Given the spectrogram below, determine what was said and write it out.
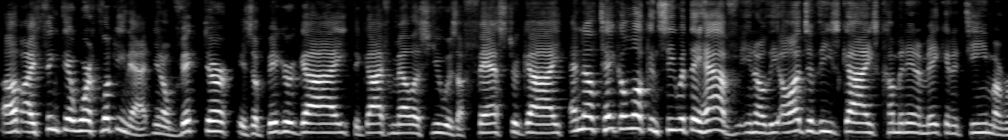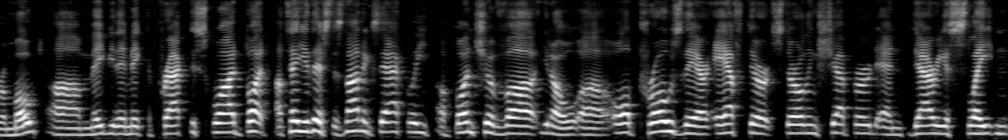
Um, I think they're worth looking at. You know, Victor is a bigger guy. The guy from LSU is a faster guy, and they'll take a look and see what they have. You know, the odds of these guys coming in and making a team are remote. Um, maybe they make the practice squad, but I'll tell you this: there's not exactly a bunch of uh, you know uh, all pros there after Sterling Shepard and Darius Slayton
